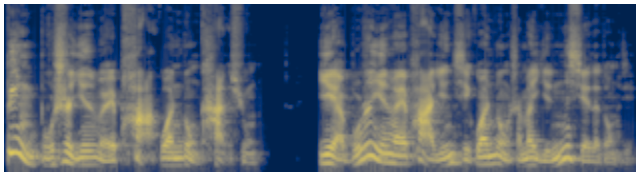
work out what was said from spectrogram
并不是因为怕观众看胸，也不是因为怕引起观众什么淫邪的东西，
